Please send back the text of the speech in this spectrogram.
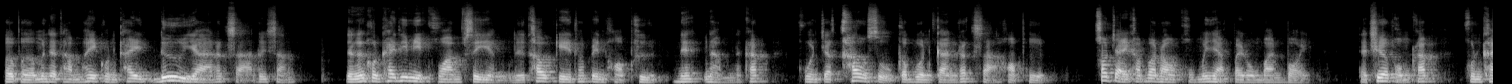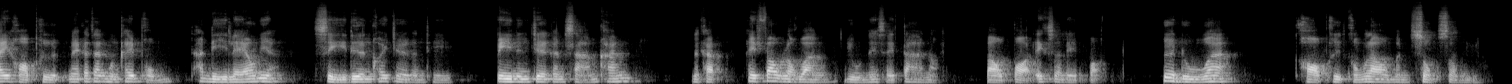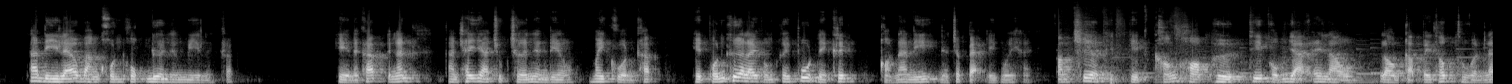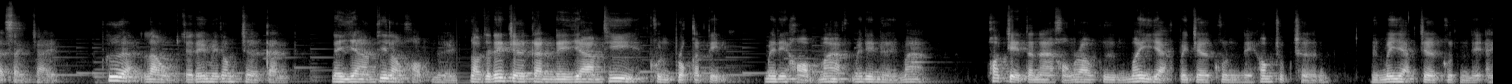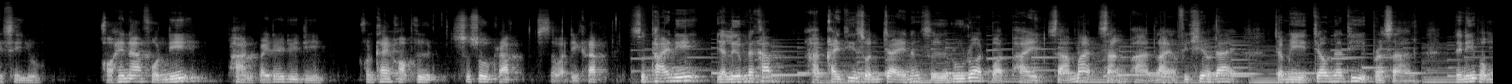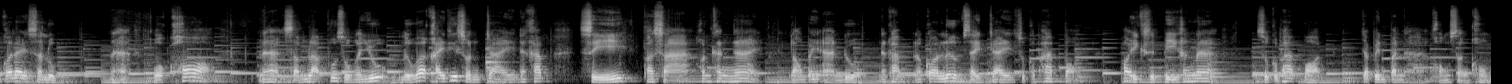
เผลอๆมันจะทำให้คนไข้ดื้อยารักษาด้วยซ้ำดังนั้นคนไข้ที่มีความเสี่ยงหรือเข้าเกณฑ์ว่าเป็นหอบหืดแนะนำนะครับ ควรจะเข้าสู่กระบวนการรักษาหอบหืด เข้าใจครับว่าเราคงไม่อยากไปโรงพยาบาลบ่อย แต่เชื่อผมครับ คนไข้หอบหืดแม้กระทั่งคนไข้ผม ถ้าดีแล้วเนี่ย สี่เดือนค่อยเจอกันที ปีหนึ่งเจอกันสามครั้งนะครับ ให้เฝ้าระวังอยู่ในสายตาหน่อย เป่าปอดเอ็กซเรย์ปอด เพื่อดูว่าขอบผืดของเรามันส่งส่งอยู่ ถ้าดีแล้วบางคน6เดือนยังมีเลยครับโอเคนะครับดังนั้นการใช้ยาฉุกเฉินอย่างเดียวไม่ควรครับ เหตุผลคืออะไรผมเคยพูดในคลิปก่อนหน้านี้เดี๋ยวจะแปะลิงก์ไว้ให้ ความเชื่อผิดๆของหอบผืดที่ผมอยากให้เราลองกลับไปทบทวนและใส่ใจ เพื่อเราจะได้ไม่ต้องเจอกัน ในยามที่เราหอบเหนื่อย เราจะได้เจอกันในยามที่คุณปกติ ไม่ได้หอบมาก ไม่ได้เหนื่อยมาก เพราะเจตนาของเราคือไม่อยากไปเจอคุณในห้องฉุกเฉิน หรือไม่อยากเจอคุณใน ICU ขอให้หน้าฝนนี้ผ่านไปได้ด้วยดี คนไข้หอบหืดสู้ๆครับ สวัสดีครับ สุดท้ายนี้อย่าลืมนะครับ หากใครที่สนใจหนังสือรู้รอดปลอดภัย สามารถสั่งผ่าน Line Official ได้ จะมีเจ้าหน้าที่ประสาน ในนี้ผมก็ได้สรุปนะฮะหัวข้อ นะฮะสำหรับผู้สูงอายุหรือว่าใครที่สนใจนะครับ สีภาษาค่อนข้างง่าย ลองไปอ่านดูนะครับ แล้วก็เริ่มใส่ใจสุขภาพปอดเพราะอีก 10 ปีข้างหน้าสุขภาพปอดจะเป็นปัญหาของสังคม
